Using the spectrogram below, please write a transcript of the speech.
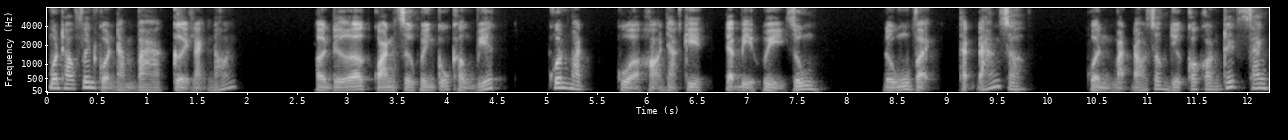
Một học viên của năm ba cười lạnh nói: "Hơn nữa, quan sư huynh cũng không biết, khuôn mặt của họ nhà kia đã bị hủy dung. Đúng vậy, thật đáng sợ. Khuôn mặt đó giống như có con rết xanh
